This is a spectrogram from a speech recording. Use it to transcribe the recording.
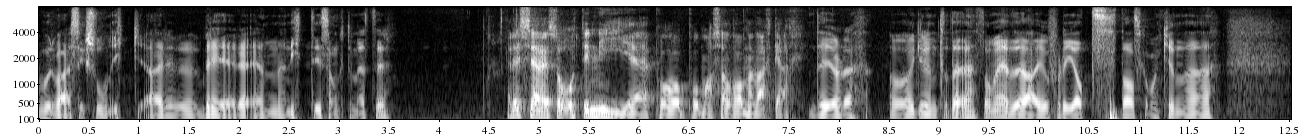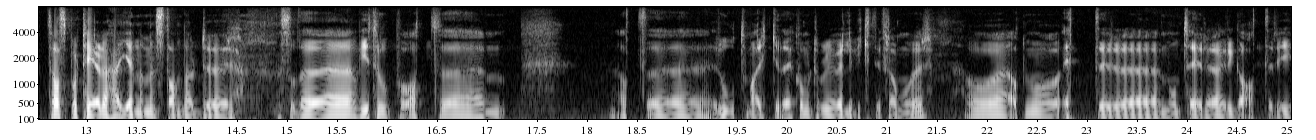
hvor hver seksjon ikke er bredere enn 90 cm. Ja, det ser jeg så 89 eh, på, på masse av rammeverket her. Det gjør det. Og grunnen til det, Tommy, det er jo fordi at da skal man kunne transportere det her gjennom en standard dør. Så det, vi tror på at, eh, at eh, rotemarkedet kommer til å bli veldig viktig framover. Og at vi må ettermontere aggregater i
